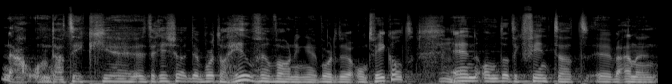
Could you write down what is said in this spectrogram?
Nou, omdat ik, uh, er, is, er wordt al heel veel woningen worden ontwikkeld. Mm. En omdat ik vind dat uh, we aan een...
